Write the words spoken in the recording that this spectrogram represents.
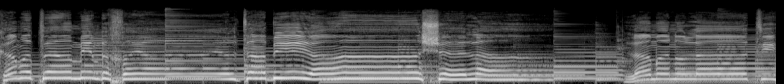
כמה פעמים בחיי עלתה בי השאלה למה נולדתי,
